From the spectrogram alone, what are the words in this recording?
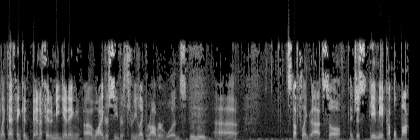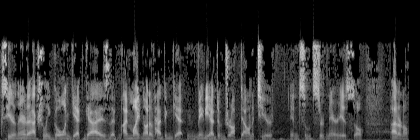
like, I think it benefited me getting a wide receiver three like Robert Woods, uh, stuff like that. So it just gave me a couple bucks here and there to actually go and get guys that I might not have had to get and maybe had to drop down a tier in some certain areas. So I don't know.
